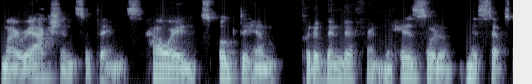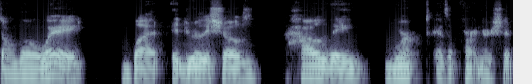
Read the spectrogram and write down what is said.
My reactions to things, how I spoke to him could have been different. His sort of missteps don't go away, but it really shows how they worked as a partnership.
